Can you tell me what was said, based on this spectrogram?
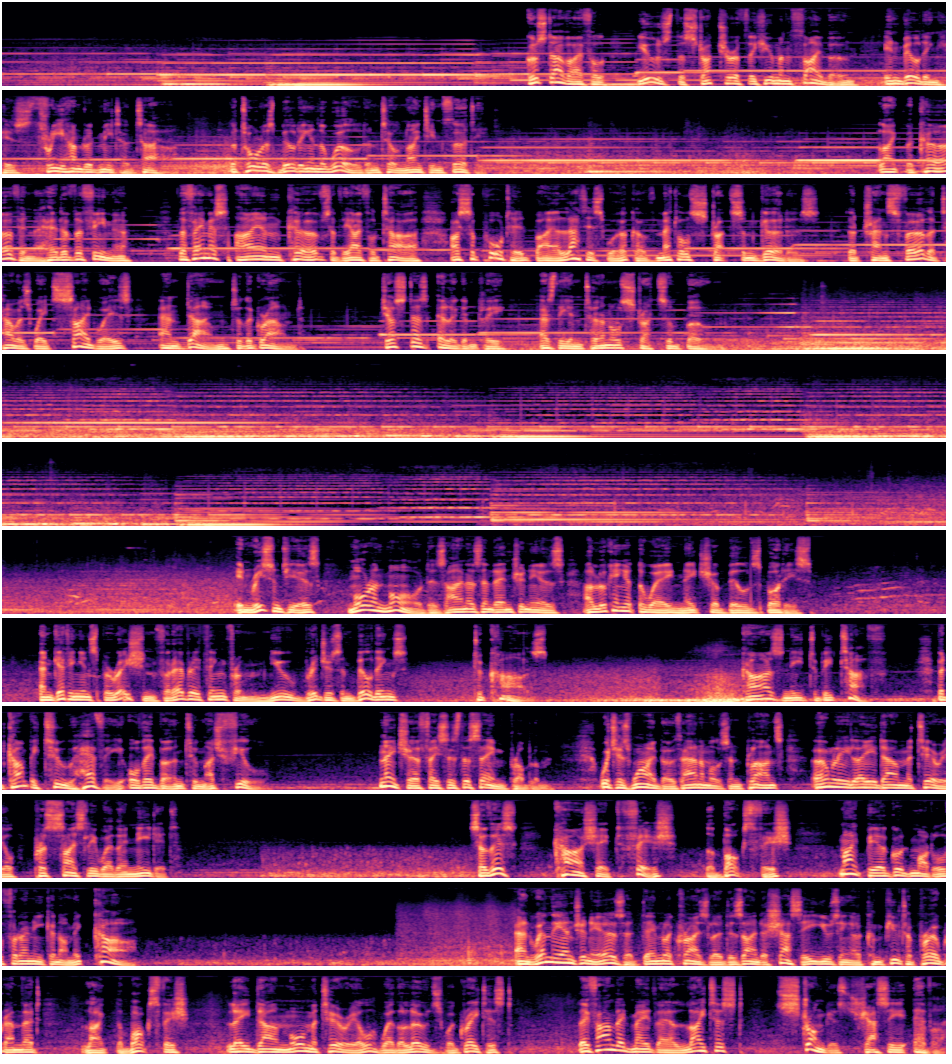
Gustave Eiffel used the structure of the human thigh bone in building his 300-meter tower, the tallest building in the world until 1930. Like the curve in the head of the femur, the famous iron curves of the Eiffel Tower are supported by a latticework of metal struts and girders that transfer the tower's weight sideways and down to the ground, just as elegantly as the internal struts of bone. In recent years, more and more designers and engineers are looking at the way nature builds bodies and getting inspiration for everything from new bridges and buildings to cars. Cars need to be tough, but can't be too heavy or they burn too much fuel. Nature faces the same problem, which is why both animals and plants only lay down material precisely where they need it. So this car-shaped fish, the box fish, might be a good model for an economic car. And when the engineers at Daimler Chrysler designed a chassis using a computer program that, like the boxfish, laid down more material where the loads were greatest, they found they'd made their lightest, strongest chassis ever.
